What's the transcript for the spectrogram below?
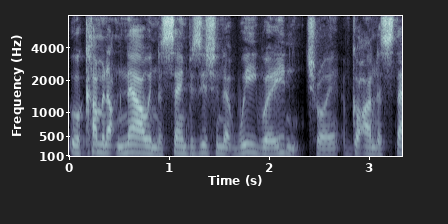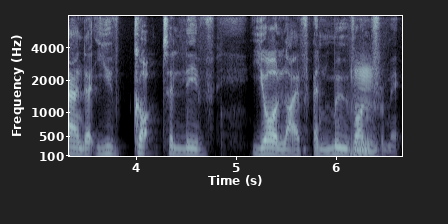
who are coming up now in the same position that we were in, Troy, have got to understand that you've got to live your life and move on mm. from it.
